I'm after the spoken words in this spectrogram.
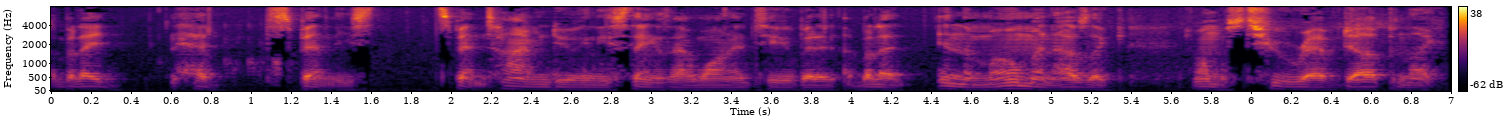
But I had spent these spent time doing these things I wanted to, but it, but in the moment I was like almost too revved up and like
